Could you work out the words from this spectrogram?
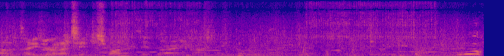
Uh, teaser, or that's it, just one. Woo.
